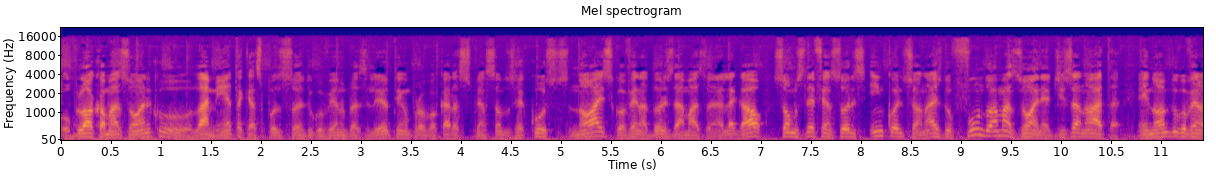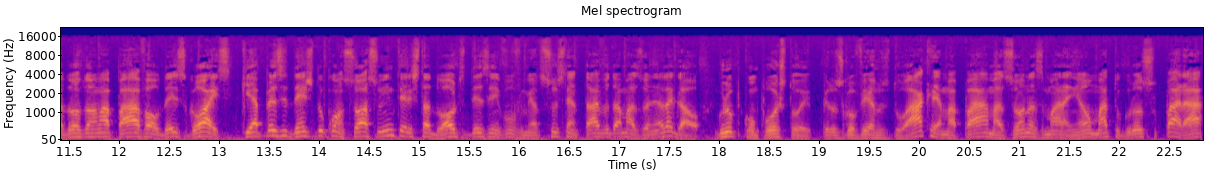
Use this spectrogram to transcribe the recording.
O Bloco Amazônico lamenta que as posições do governo brasileiro tenham provocado a suspensão dos recursos. Nós, governadores da Amazônia Legal, somos defensores incondicionais do Fundo Amazônia, diz a nota, em nome do governador do Amapá, Valdez Góes, que é presidente do Consórcio Interestadual de Desenvolvimento Sustentável da Amazônia Legal, grupo composto pelos governos do Acre, Amapá, Amazonas, Maranhão, Mato Grosso, Pará,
